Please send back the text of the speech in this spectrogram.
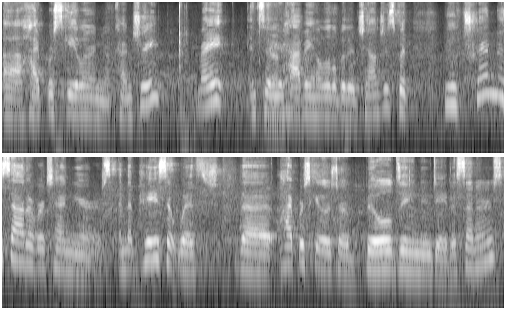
uh, hyperscaler in your country. right? And so Yeah. you're having a little bit of challenges, but you trend this out over 10 years, and the pace at which the hyperscalers are building new data centers,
